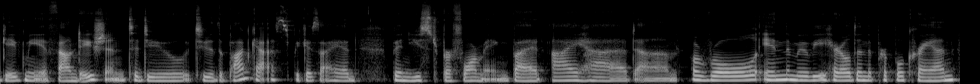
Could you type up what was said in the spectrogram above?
gave me a foundation to do to do the podcast because I had been used to performing, but I had um, a role in the movie Harold and the Purple Crayon.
